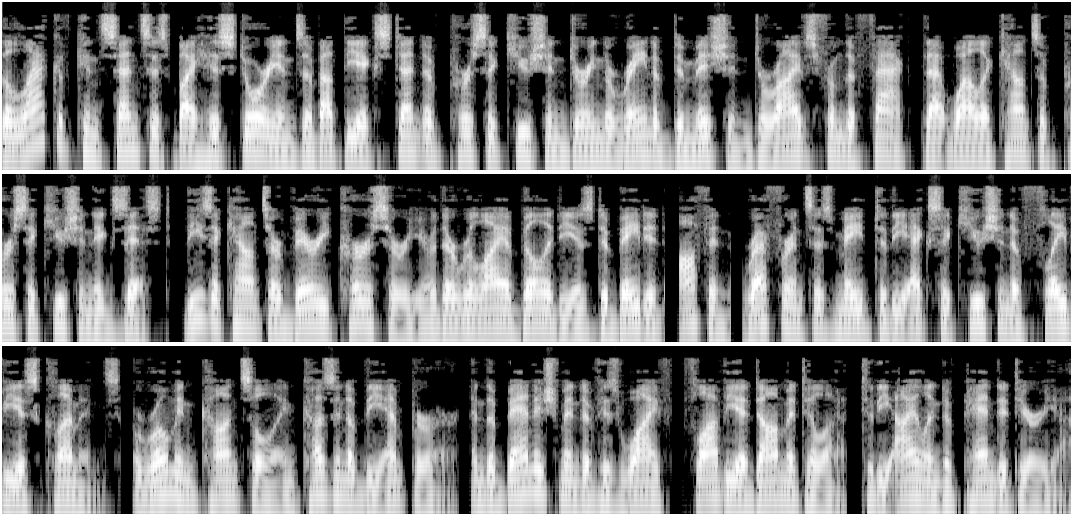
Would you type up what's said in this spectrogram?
The lack of consensus by historians about the extent of persecution during the reign of Domitian derives from the fact that while accounts of persecution exist, these accounts are very cursory or their reliability is debated. Often, reference is made to the execution of Flavius Clemens, a Roman consul and cousin of the emperor, and the banishment of his wife, Flavia Domitilla, to the island of Pandateria.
